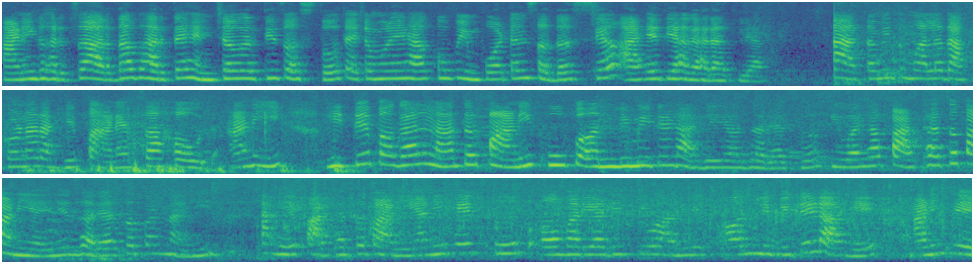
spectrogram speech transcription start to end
आणि घरचा अर्धा भारत ह्यांच्यावरतीच असतो. त्याच्यामुळे ह्या खूप इम्पॉर्टंट सदस्य आहेत ह्या घरातल्या. आता मी तुम्हाला दाखवणार आहे पाण्याचा हौद. आणि इथे बघाल ना तर पाणी खूप अनलिमिटेड आहे या झऱ्याचं. किंवा ह्या पाठाचं पाणी आहे. हे झऱ्याचं पण नाही आहे पाठाचं पाणी. आणि हे खूप अमर्यादित किंवा अनलि अनलिमिटेड आहे. आणि हे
